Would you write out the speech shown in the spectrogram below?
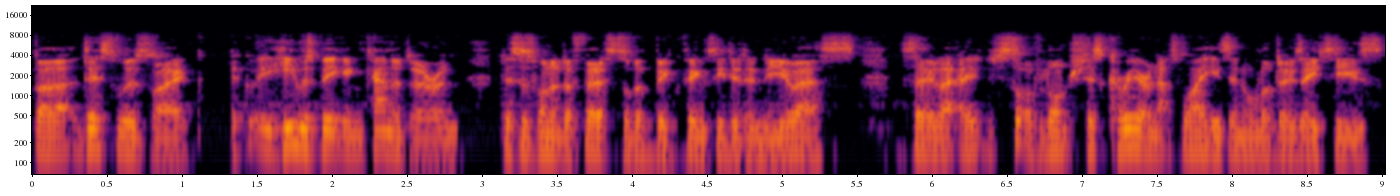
but this was like he was big in Canada and this is one of the first sort of big things he did in the US. So like it sort of launched his career and that's why he's in all of those 80s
